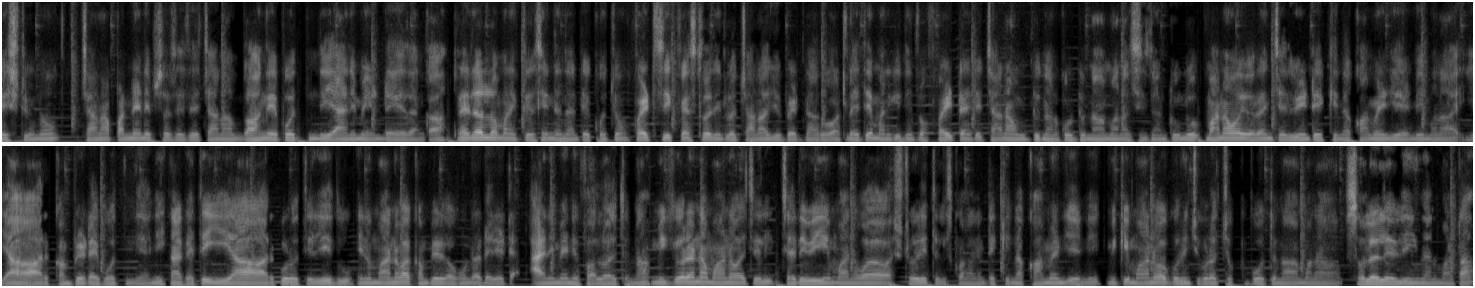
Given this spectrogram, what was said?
బెస్ట్ చాలా పన్నెండు ఎపిసోడ్స్ అయితే చాలా లాంగ్ అయిపోతుంది యానిమే ఎండ్ అయ్యేదాకా. ట్రైలర్లో మనకి తెలిసింది ఏంటంటే కొంచెం ఫైట్ సీక్వెన్స్లో దీంట్లో చాలా చూపెట్టినారు అట్లయితే మనకి దీంట్లో ఫైట్ అయితే చాలా ఉంటుంది అనుకుంటున్నా మన సీజన్ టూ లో. మానవ ఎవరైనా చదివింటే కింద కామెంట్ చేయండి. మన యా ఆర్ కంప్లీట్ అయిపోతుంది అని. నాకైతే ఈ యా ఆర్ కూడా తెలియదు నేను మానవ కంప్లీట్ కాకుండా డైరెక్ట్ ఆనిమేని ఫాలో అవుతున్నా. మీకు ఎవరైనా మానవ చదివి- చదివి మానవ స్టోరీ తెలుసుకోవాలంటే కింద కామెంట్ చేయండి. మీకు ఈ మానవ గురించి కూడా చెప్పబోతున్నా మన సోలో లెవెలింగ్ అనమాట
